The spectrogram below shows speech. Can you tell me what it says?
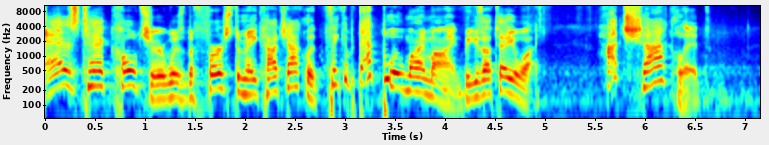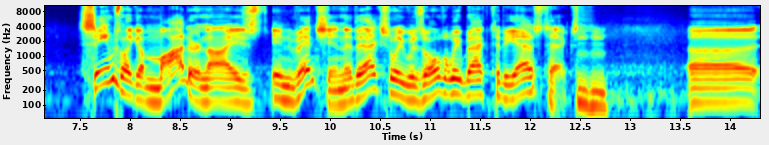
Aztec culture was the first to make hot chocolate. Think of that blew my mind because I'll tell you why. Hot chocolate seems like a modernized invention. It actually was all the way back to the Aztecs. Uh,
